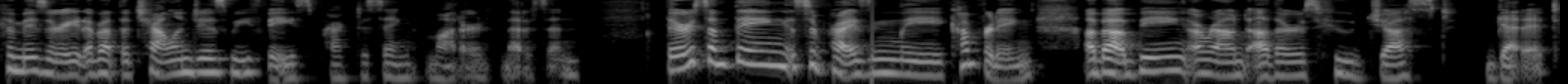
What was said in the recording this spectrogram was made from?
commiserate about the challenges we face practicing modern medicine. There is something surprisingly comforting about being around others who just get it.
